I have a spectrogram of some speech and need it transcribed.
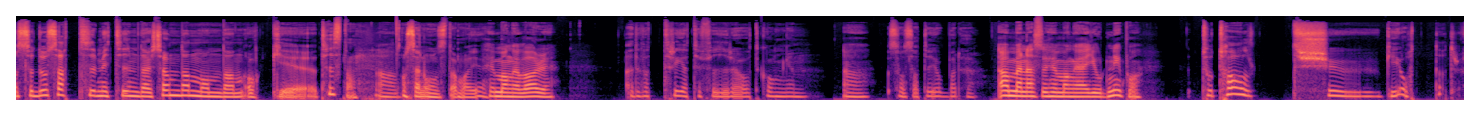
så då satt mitt team där söndagen, måndagen och uh, tisdagen. ja. Och sen onsdagen var ju, Hur många var det? ja, det var tre till fyra åt gången Ja. som satt och jobbade. ja, men alltså hur många gjorde ni på? Totalt 28 tror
